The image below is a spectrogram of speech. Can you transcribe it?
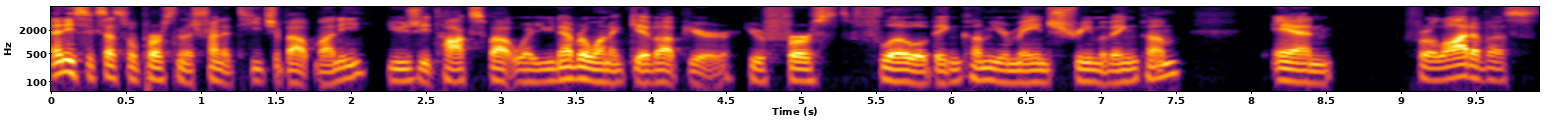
any successful person that's trying to teach about money usually talks about where you never want to give up your your first flow of income your main stream of income and for a lot of us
